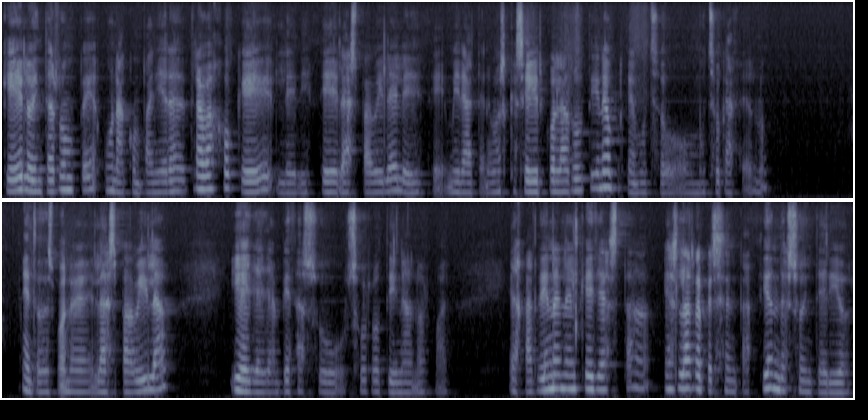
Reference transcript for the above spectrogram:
que lo interrumpe una compañera de trabajo que le dice, la espabila y le dice, mira, tenemos que seguir con la rutina porque hay mucho, mucho que hacer, ¿no? Entonces, bueno, la espabila y ella ya empieza su rutina normal. El jardín en el que ella está es la representación de su interior,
